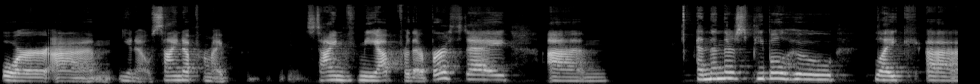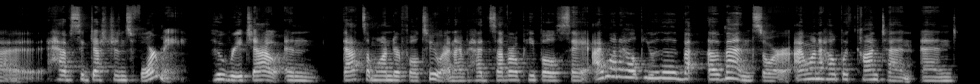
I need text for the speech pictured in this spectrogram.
or, um, you know, signed up for my, signed me up for their birthday. Um, and then there's people who like uh, have suggestions for me who reach out and that's wonderful too. And I've had several people say, I want to help you with events or I want to help with content. And,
